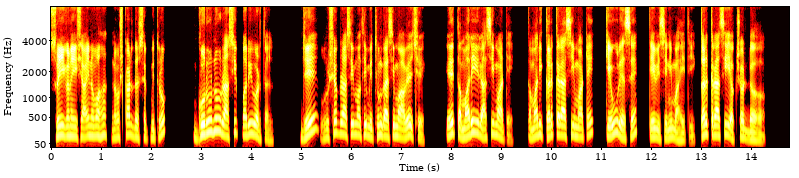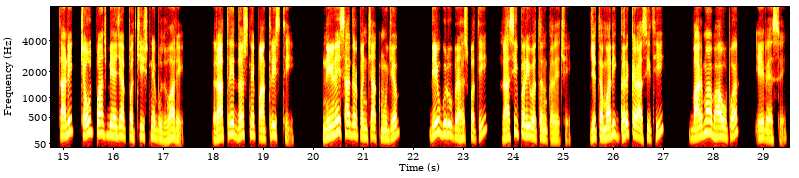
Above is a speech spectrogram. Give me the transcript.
શ્રી ગણેશાય નમઃ. નમસ્કાર દર્શક મિત્રો. ગુરુનું રાશિ પરિવર્તન, જે વૃષભ રાશિમાંથી મિથુન રાશિમાં આવે છે, એ તમારી રાશિ માટે, તમારી કર્ક રાશિ માટે કેવું રહેશે તે વિશેની માહિતી. કર્ક રાશિ અક્ષર ડહ તારીખ ચૌદ પાંચ બે હજાર પચીસને બુધવારે, રાત્રે દસને પાંત્રીસથી નિર્ણય સાગર પંચાક મુજબ, દેવગુરુ બૃહસ્પતિ રાશિ પરિવર્તન કરે છે, જે તમારી કર્ક રાશિથી બારમા ભાવ ઉપર એ રહેશે.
